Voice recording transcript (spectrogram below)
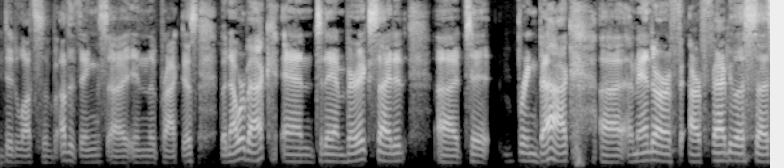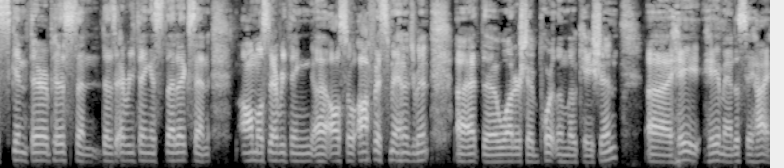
Did lots of other things uh, in the practice, but now we're back. And today I'm very excited uh, to bring back uh, Amanda, our, our fabulous uh, skin therapist, and does everything aesthetics and almost everything, uh, also office management uh, at the Watershed Portland location. Uh, hey, hey, Amanda, say hi.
